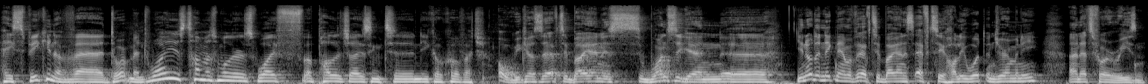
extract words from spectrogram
Hey, speaking of uh, Dortmund, why is Thomas Muller's wife apologising to Niko Kovac? Oh, because the FC Bayern is once again, uh, you know, the nickname of the FC Bayern is FC Hollywood in Germany, and that's for a reason.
